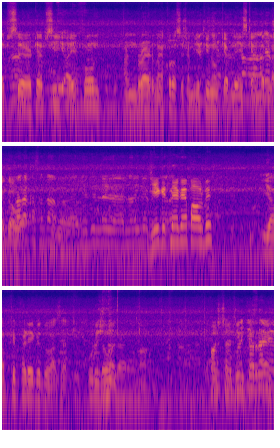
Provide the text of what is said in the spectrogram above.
apps type C iPhone Android micro system ये तीनों केबलें इसके अंदर लगा हुआ है। ये कितने का है पावर बैंक? ये आपके पड़ेगा दो हज़ार की ओरिजिनल हाँ। फास्ट चार्जिंग कर रहे हैं।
